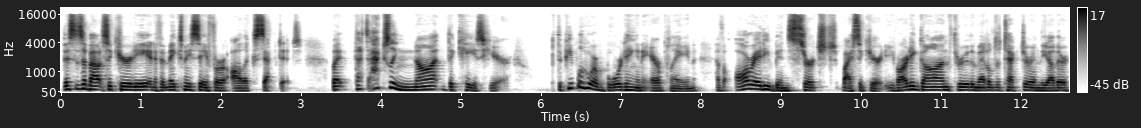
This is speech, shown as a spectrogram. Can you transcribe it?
this is about security, and if it makes me safer, I'll accept it. But that's actually not the case here. The people who are boarding an airplane have already been searched by security. You've already gone through the metal detector and the other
